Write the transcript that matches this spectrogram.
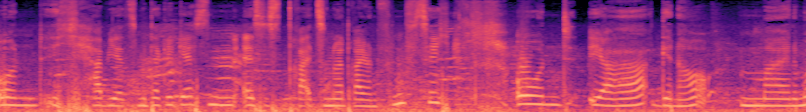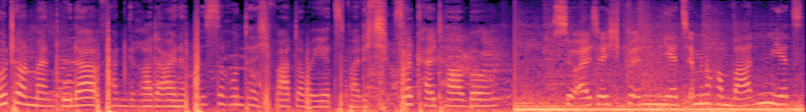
und ich habe jetzt Mittag gegessen. Es ist 13.53 Uhr und ja, genau. Meine Mutter und mein Bruder fahren gerade eine Piste runter. Ich warte aber jetzt, weil ich voll kalt habe. So, also ich bin jetzt immer noch am Warten. Jetzt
